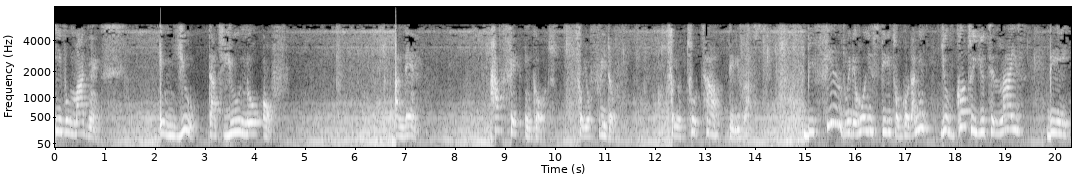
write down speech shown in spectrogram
evil magnets in you that you know of. And then have faith in God for your freedom, for your total deliverance. Be filled with the Holy Spirit of God. I mean, you've got to utilize the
